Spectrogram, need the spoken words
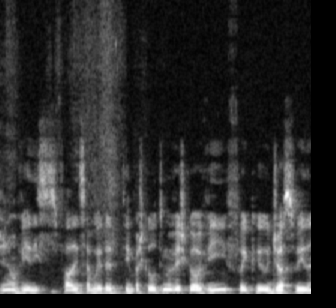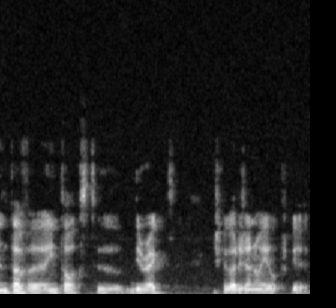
já não ouvia disso, fala disso há muito tempo. Acho que a última vez que eu ouvi foi que o Joss Whedon estava em talks to direct. Acho que agora já não é ele, porque.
